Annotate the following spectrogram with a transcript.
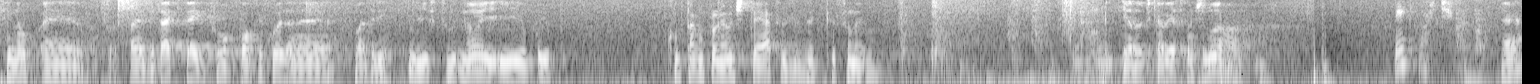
Se não, é, para evitar que pegue fogo, qualquer coisa, né, Quadri? Isto, não, e, e eu, eu como tá com problema de teto, a questão da. E a dor de cabeça continua, Ró? Bem forte. É?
